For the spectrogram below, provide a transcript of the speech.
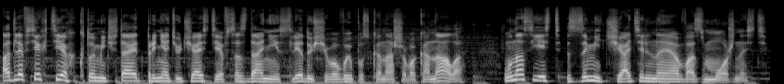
А для всех тех, кто мечтает принять участие в создании следующего выпуска нашего канала, у нас есть замечательная возможность.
